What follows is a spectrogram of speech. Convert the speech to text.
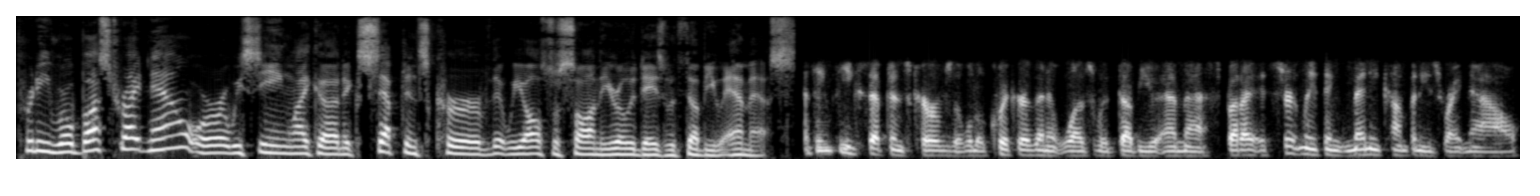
pretty robust right now, or are we seeing like an acceptance curve that we also saw in the early days with WMS? I think the acceptance curve is a little quicker than it was with WMS, but I certainly think many companies right now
